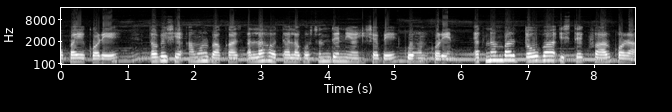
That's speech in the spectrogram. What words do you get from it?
উপায়ে করে, তবে সে আমল বা কাজ আল্লাহ তালা পছন্দনীয় হিসাবে গ্রহণ করেন। এক নম্বর তৌবা ইস্তেকফার করা।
